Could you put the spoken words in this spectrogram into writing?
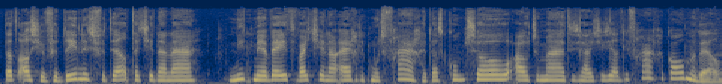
Dat als je vriendin iets vertelt, dat je daarna niet meer weet wat je nou eigenlijk moet vragen. Dat komt zo automatisch uit jezelf. Die vragen komen wel.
